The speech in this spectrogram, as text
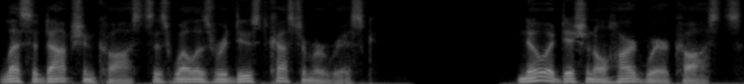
less adoption costs, as well as reduced customer risk. No additional hardware costs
